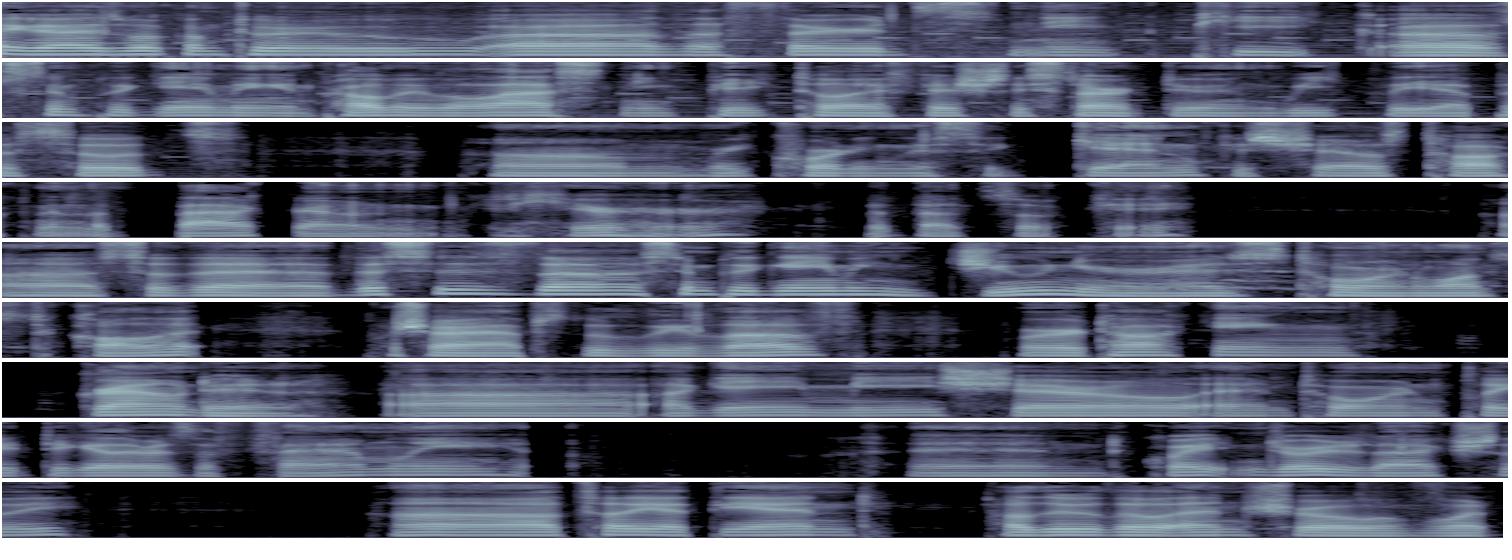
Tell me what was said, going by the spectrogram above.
Hey guys, welcome to uh, the third sneak peek of Symply Gaming and probably the last sneak peek till I officially start doing weekly episodes. Um, recording this again because Cheryl's talking in the background and you can hear her, but that's okay. Uh, so the this is the Symply Gaming Junior, as Torin wants to call it, which I absolutely love. We're talking Grounded, uh, a game me, Cheryl, and Torin played together as a family and quite enjoyed it actually. Uh, I'll tell you at the end. I'll do a little intro of what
